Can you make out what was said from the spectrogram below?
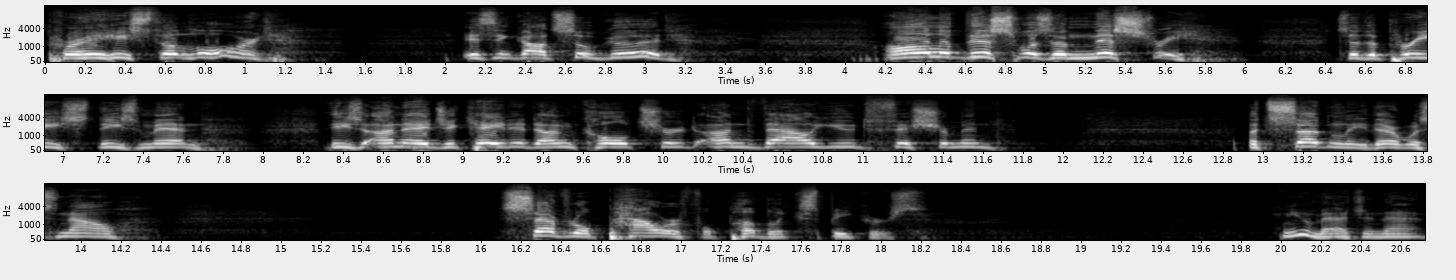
Praise the Lord. Isn't God so good? All of this was a mystery to the priests, these men, these uneducated, uncultured, unvalued fishermen. But suddenly there was now several powerful public speakers. Can you imagine that?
